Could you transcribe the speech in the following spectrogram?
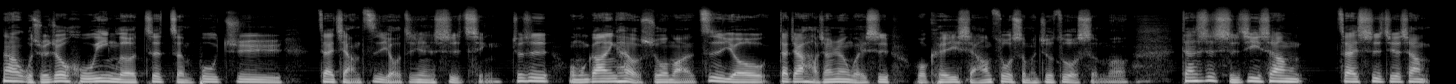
那我觉得就呼应了这整部剧在讲自由这件事情，就是我们刚刚应该有说嘛，自由大家好像认为是我可以想要做什么就做什么。但是实际上，在世界上，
